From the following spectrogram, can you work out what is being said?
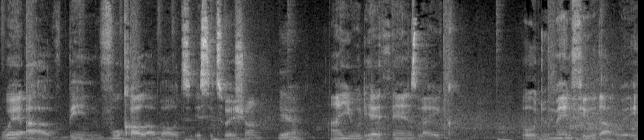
where I've been vocal about a situation, yeah. and you would hear things like, "Oh, do men feel that way?"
